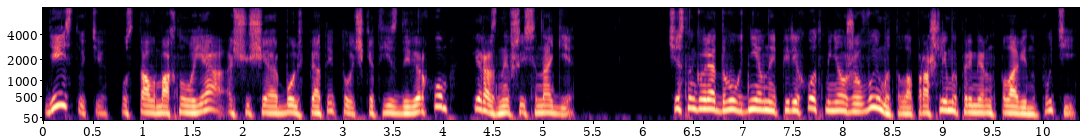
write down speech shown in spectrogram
«Действуйте», — устало махнул я, ощущая боль в пятой точке от езды верхом и разнывшейся ноге. Честно говоря, двухдневный переход меня уже вымотал, а прошли мы примерно половину пути.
